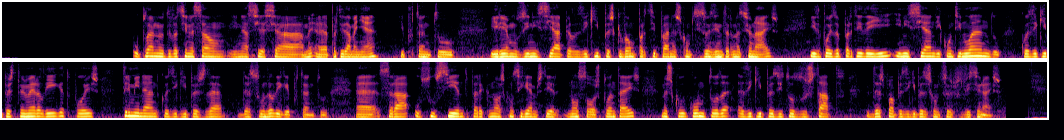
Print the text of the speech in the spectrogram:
O plano de vacinação inicia-se a partir da manhã e, portanto, iremos iniciar pelas equipas que vão participar nas competições internacionais e depois, a partir daí, iniciando e continuando com as equipas de Primeira Liga, depois terminando com as equipas da, da Segunda Liga. E, portanto, uh, será o suficiente para que nós consigamos ter não só os plantéis, mas como todas as equipas e todos os staff das próprias equipas das competições profissionais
